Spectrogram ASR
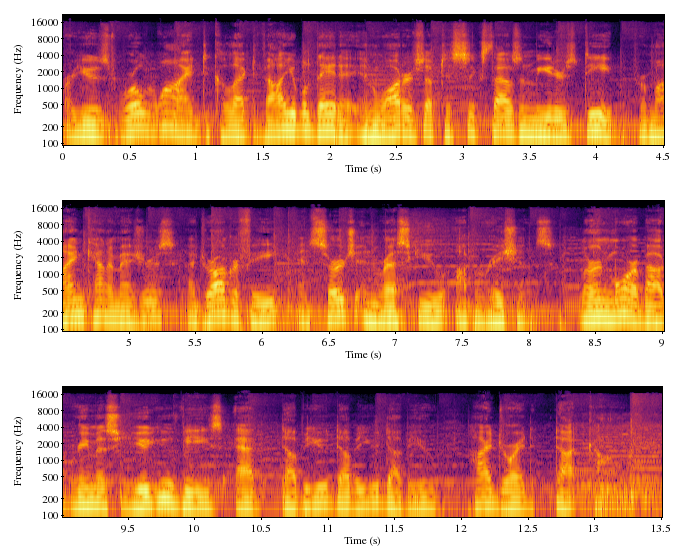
are used worldwide to collect valuable data in waters up to 6,000 meters deep for mine countermeasures, hydrography, and search and rescue operations. Learn more about Remus UUVs at www.hydroid.com.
